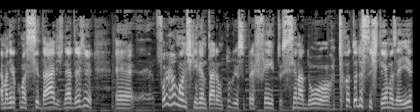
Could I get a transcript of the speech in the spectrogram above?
a maneira como as cidades, né, desde é, foram os romanos que inventaram tudo isso, prefeito, senador, to, todos esses sistemas aí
